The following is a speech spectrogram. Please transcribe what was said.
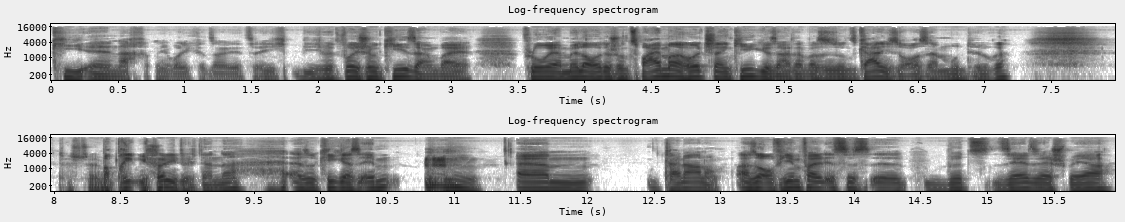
Kiel, äh, nach, nee, wollte ich gerade sagen, jetzt, ich, ich wollte schon Kiel sagen, weil Florian Müller heute schon zweimal Holstein Kiel gesagt hat, was ich sonst gar nicht so aus seinem Mund höre. Das stimmt. Aber bringt mich völlig durcheinander. Also Kickers M, ähm, keine Ahnung. Also auf jeden Fall ist es, äh, wird es sehr, sehr schwer,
